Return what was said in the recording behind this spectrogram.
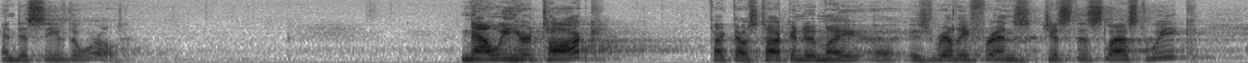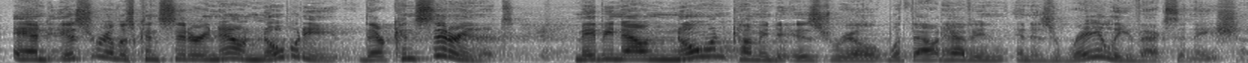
and deceive the world. Now we hear talk In fact, I was talking to my uh, Israeli friends just this last week, and Israel is considering now, nobody, they're considering it. Maybe now no one coming to Israel without having an Israeli vaccination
